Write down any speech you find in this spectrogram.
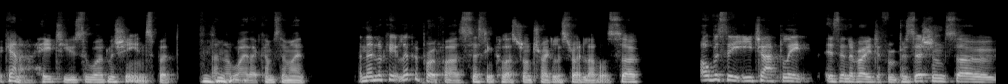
Again, I hate to use the word machines, but I don't know why that comes to mind. And then looking at lipid profiles, assessing cholesterol and triglyceride levels. So obviously, each athlete is in a very different position. So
